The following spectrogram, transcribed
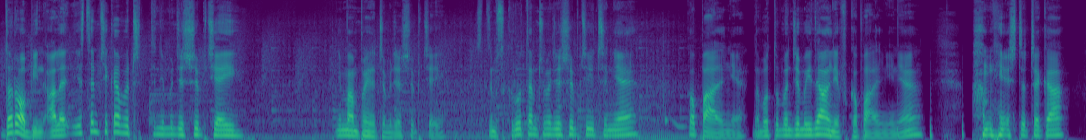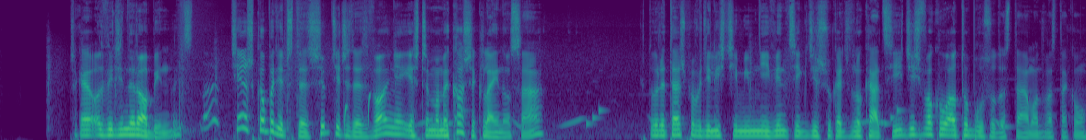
Do Robin, ale jestem ciekawy, czy to nie będzie szybciej... Nie mam pojęcia, czy będzie szybciej. Z tym skrótem, czy będzie szybciej, czy nie? Kopalnie, no bo tu będziemy idealnie w kopalni, nie? A mnie jeszcze czeka... Czekają odwiedziny Robin, więc no, ciężko powiedzieć, czy to jest szybciej, czy to jest wolniej. Jeszcze mamy koszyk Linusa, który też powiedzieliście mi mniej więcej gdzie szukać w lokacji. Gdzieś wokół autobusu dostałem od was taką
